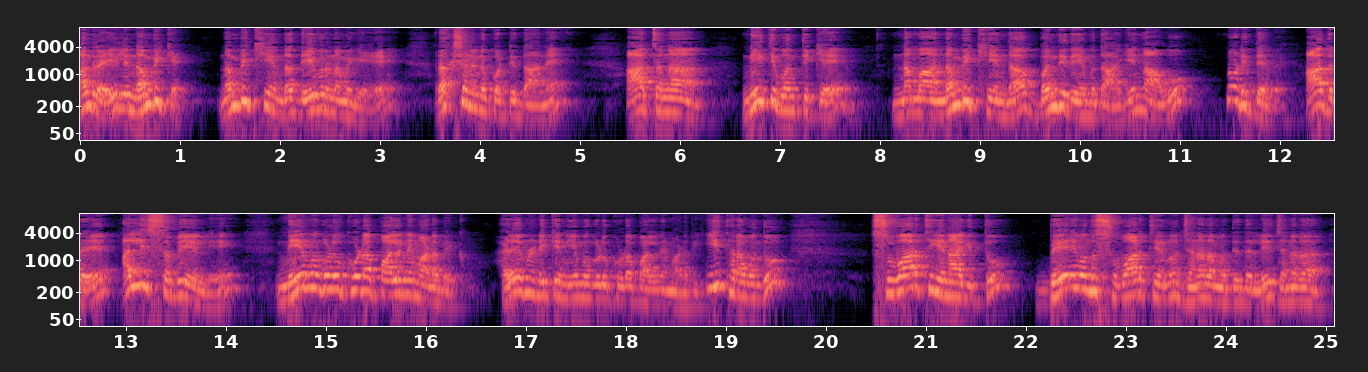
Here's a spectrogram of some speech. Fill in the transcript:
ಅಂದ್ರೆ ಇಲ್ಲಿ ನಂಬಿಕೆ, ನಂಬಿಕೆಯಿಂದ ದೇವರು ನಮಗೆ ರಕ್ಷಣೆಯನ್ನು ಕೊಟ್ಟಿದ್ದಾನೆ. ಆತನ ನೀತಿವಂತಿಕೆ ನಮ್ಮ ನಂಬಿಕೆಯಿಂದ ಬಂದಿದೆ ಎಂಬುದಾಗಿ ನಾವು ನೋಡಿದ್ದೇವೆ. ಆದರೆ ಅಲ್ಲಿ ಸಭೆಯಲ್ಲಿ ನಿಯಮಗಳು ಕೂಡ ಪಾಲನೆ ಮಾಡಬೇಕು. ಹಳೆ ನಡಿಕೆ ನಿಯಮಗಳು ಕೂಡ ಪಾಲನೆ ಮಾಡಬೇಕು. ಈ ತರ ಒಂದು ಸುವಾರ್ತೆ ಏನಾಗಿತ್ತು ಬೇರೆ ಒಂದು ಸುವಾರ್ತೆಯನ್ನು ಜನರ ಮಧ್ಯದಲ್ಲಿ, ಜನರ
